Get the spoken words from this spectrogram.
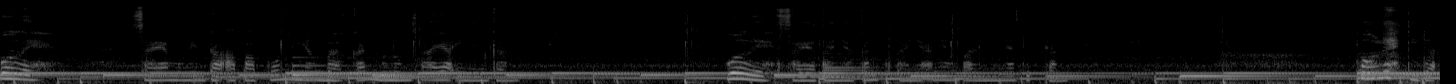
Boleh saya meminta apa pun yang Boleh saya tanyakan pertanyaan yang paling menyakitkan? Boleh tidak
